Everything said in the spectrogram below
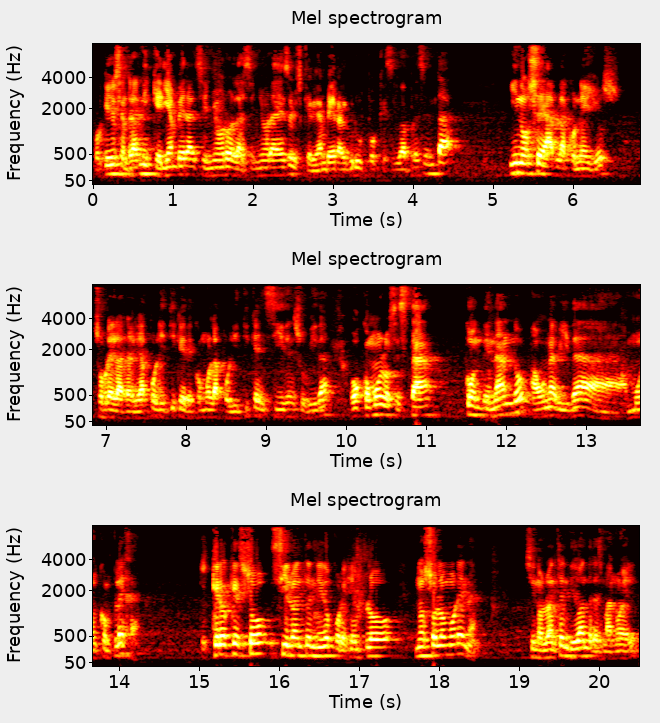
porque ellos en realidad ni querían ver al señor o a la señora esa, ellos querían ver al grupo que se iba a presentar. Y no se habla con ellos sobre la realidad política y de cómo la política incide en su vida o cómo los está condenando a una vida muy compleja. Entonces, creo que eso sí lo ha entendido, por ejemplo, no solo Morena, sino lo ha entendido Andrés Manuel,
